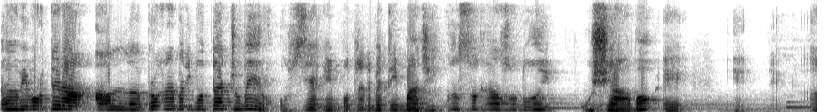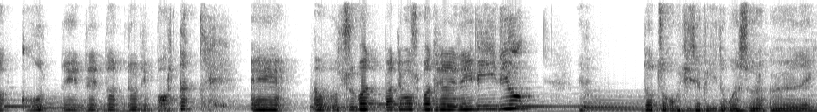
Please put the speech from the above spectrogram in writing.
uh, vi porterà al programma di montaggio vero, ossia che potrete mettere immagini. In questo caso noi usciamo e, e, e non, non, importa, e uh, su, andiamo su materiale dei video. non so come ci sia finito questo, eh,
